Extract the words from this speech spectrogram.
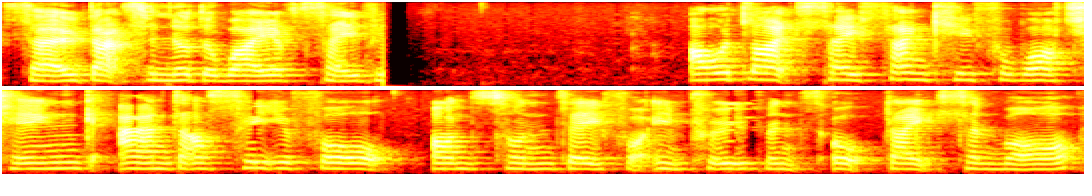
So that's another way of saving. I would like to say thank you for watching and I'll see you for on Sunday for improvements, updates and more.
